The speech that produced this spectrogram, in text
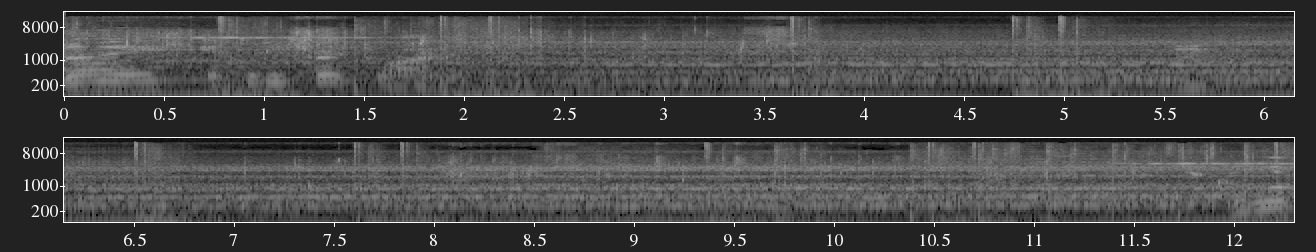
Do I get to the first one? Hmm. Take a look.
